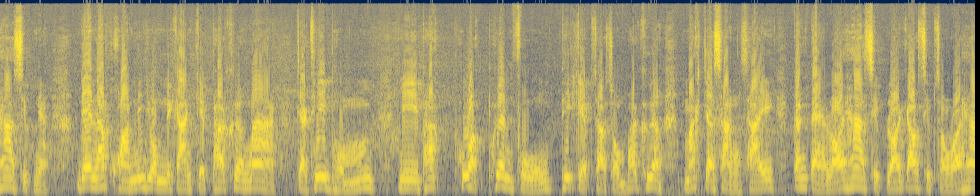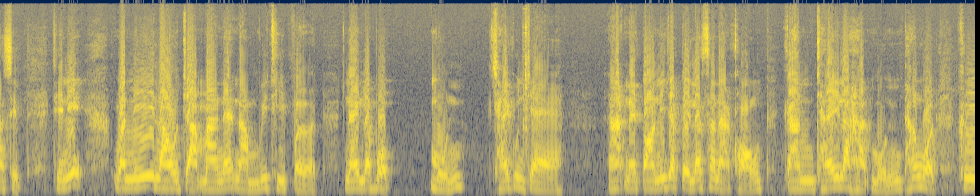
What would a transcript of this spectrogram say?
250 เนี่ย ได้รับความนิยมในการเก็บพระเครื่องมาก จากที่ผมมีพักพวกเพื่อนฝูงที่เก็บสะสมพระเครื่อง มักจะสั่งไซส์ตั้งแต่ 150 190 250 ทีนี้วันนี้เราจะมาแนะนำวิธีเปิดในระบบหมุนใช้กุญแจ นะในตอนนี้จะเป็นลักษณะของการใช้รหัสหมุนทั้งหมด คือ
